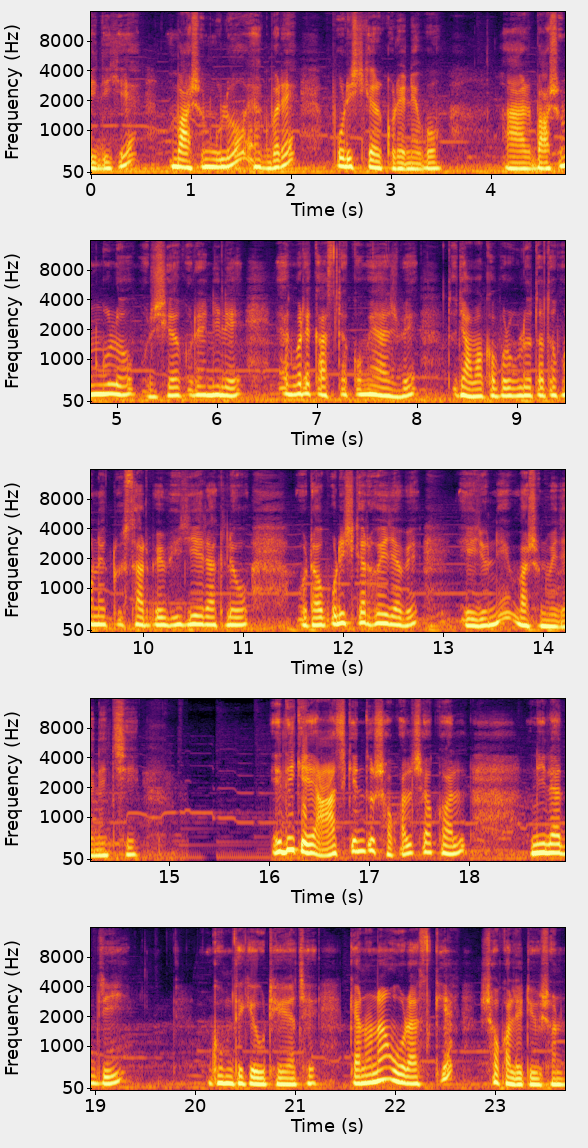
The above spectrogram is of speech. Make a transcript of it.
এইদিকে বাসনগুলো একবারে পরিষ্কার করে নেব। আর বাসনগুলো পরিষ্কার করে নিলে একবারে কাজটা কমে আসবে। তো জামা কাপড়গুলো ততক্ষণ একটু সার্ফে ভিজিয়ে রাখলেও ওটাও পরিষ্কার হয়ে যাবে। এই জন্যে বাসন মেজে নিচ্ছি। এদিকে আজ কিন্তু সকাল সকাল নীলাদ্রি ঘুম থেকে উঠে গেছে। কেননা ওর আজকে সকালে টিউশন।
